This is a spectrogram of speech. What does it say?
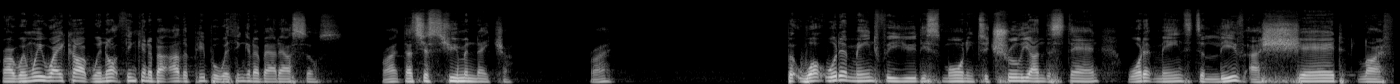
Right? When we wake up, we're not thinking about other people, we're thinking about ourselves. Right? That's just human nature. Right? But what would it mean for you this morning to truly understand what it means to live a shared life?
